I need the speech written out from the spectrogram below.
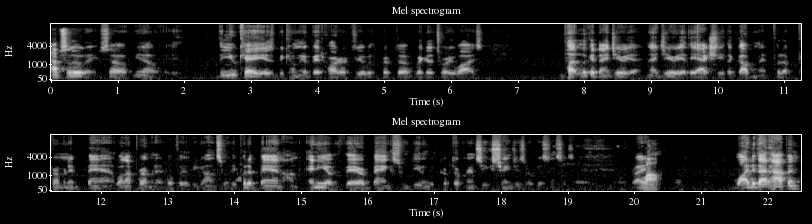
Absolutely. So you know, the UK is becoming a bit harder to deal with crypto regulatory wise. But look at Nigeria. Nigeria, they actually, the government put a permanent ban. Well, not permanent, hopefully it'll be gone soon. They put a ban on any of their banks from dealing with cryptocurrency exchanges or businesses. Right? Wow. Why did that happen?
